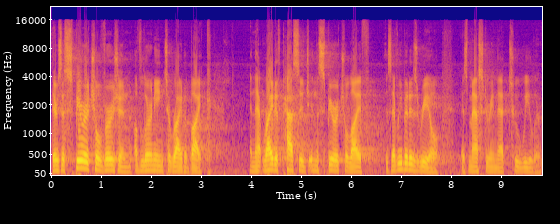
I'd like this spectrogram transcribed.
There's a spiritual version of learning to ride a bike, and that rite of passage in the spiritual life is every bit as real as mastering that two wheeler.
